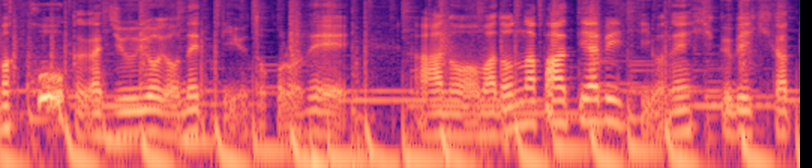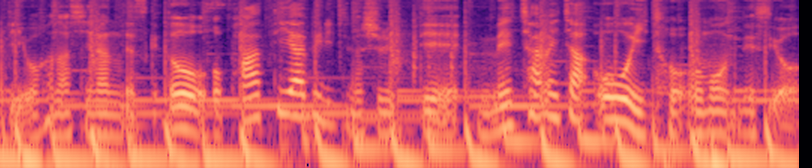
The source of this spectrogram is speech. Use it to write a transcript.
まあ、効果が重要よねっていうところで、あの、まあ、どんなパーティーアビリティをね、引くべきかっていうお話なんですけど、パーティーアビリティの種類ってめちゃめちゃ多いと思うんですよ。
